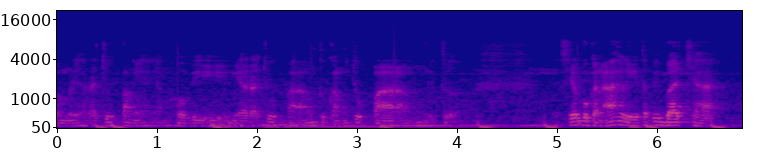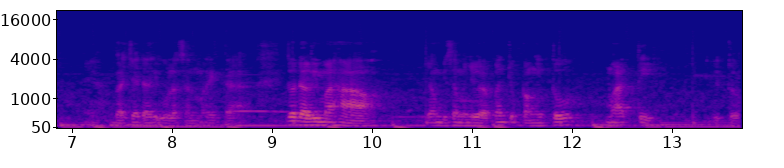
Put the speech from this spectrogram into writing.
pemelihara cupang ya yang hobi miara cupang, tukang cupang gitu. Saya bukan ahli tapi baca ya, baca dari ulasan mereka. Itu ada lima hal yang bisa menyebabkan cupang itu mati gitu.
